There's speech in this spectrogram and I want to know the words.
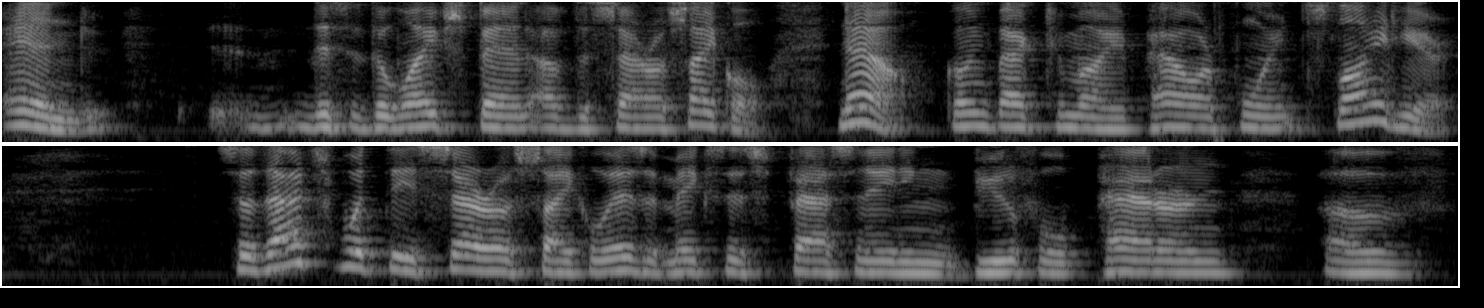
end. This is the lifespan of the Saros cycle. Now, going back to my PowerPoint slide here. So that's what the Saros cycle is. It makes this fascinating, beautiful pattern of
